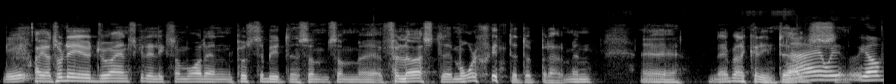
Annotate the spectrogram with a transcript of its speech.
Det... ja, jag trodde ju Drouin skulle liksom vara den pusselbyten som, som eh, förlöste målskyttet uppe där, men eh, det verkar inte Nej, alls. Och jag,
